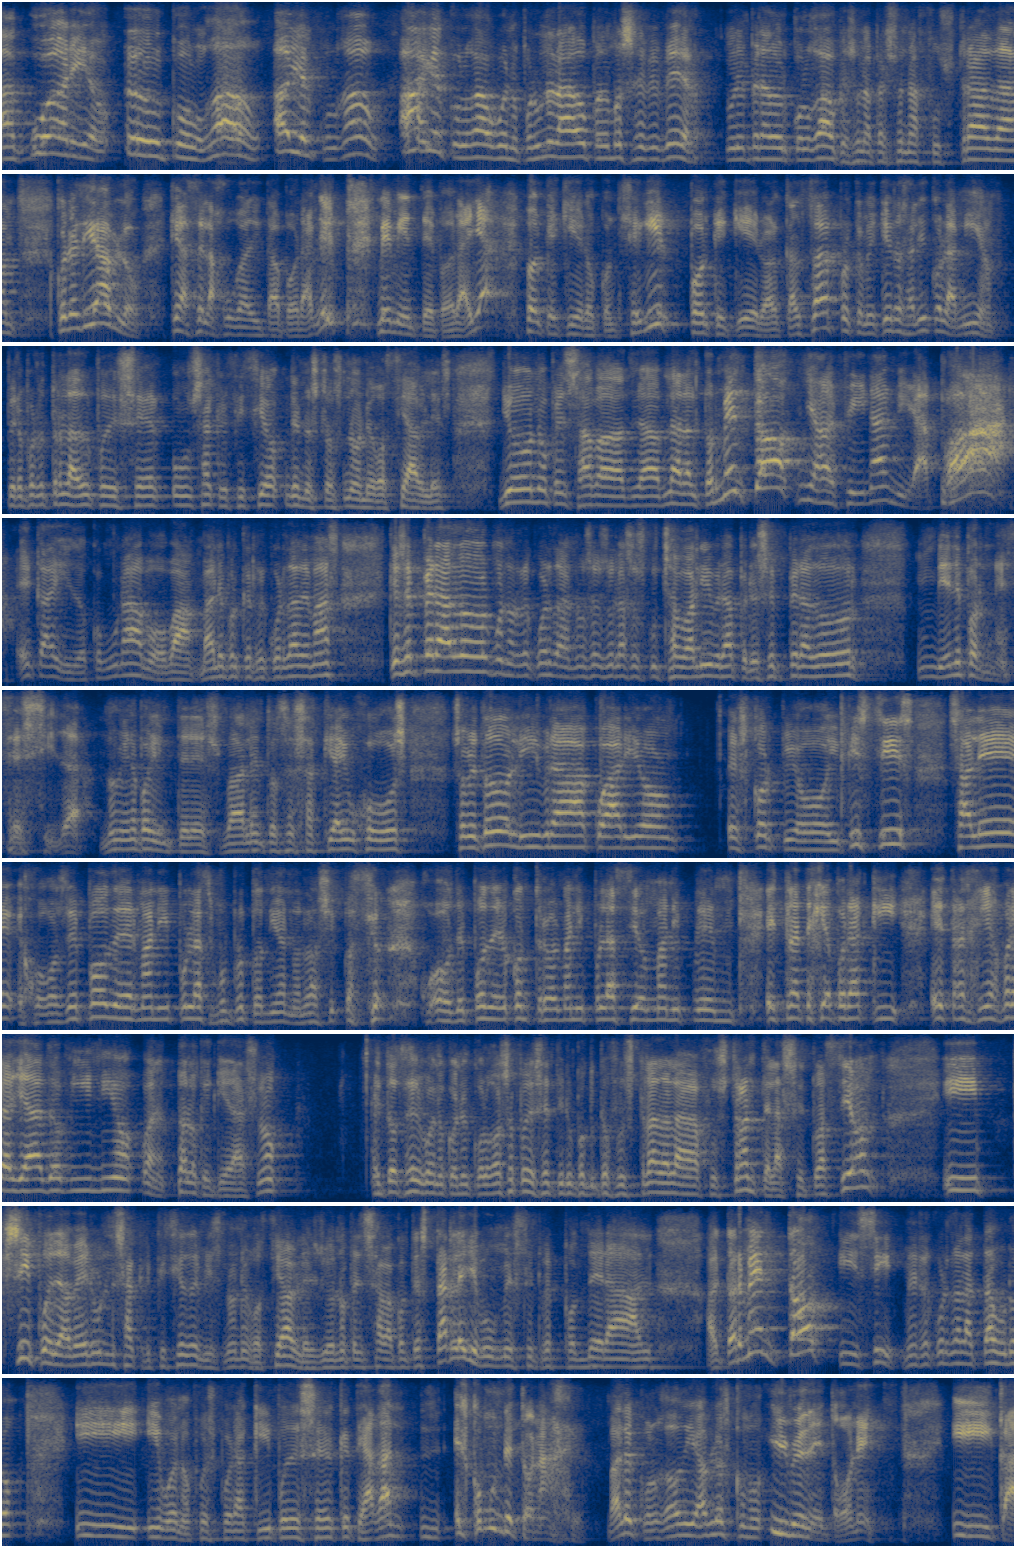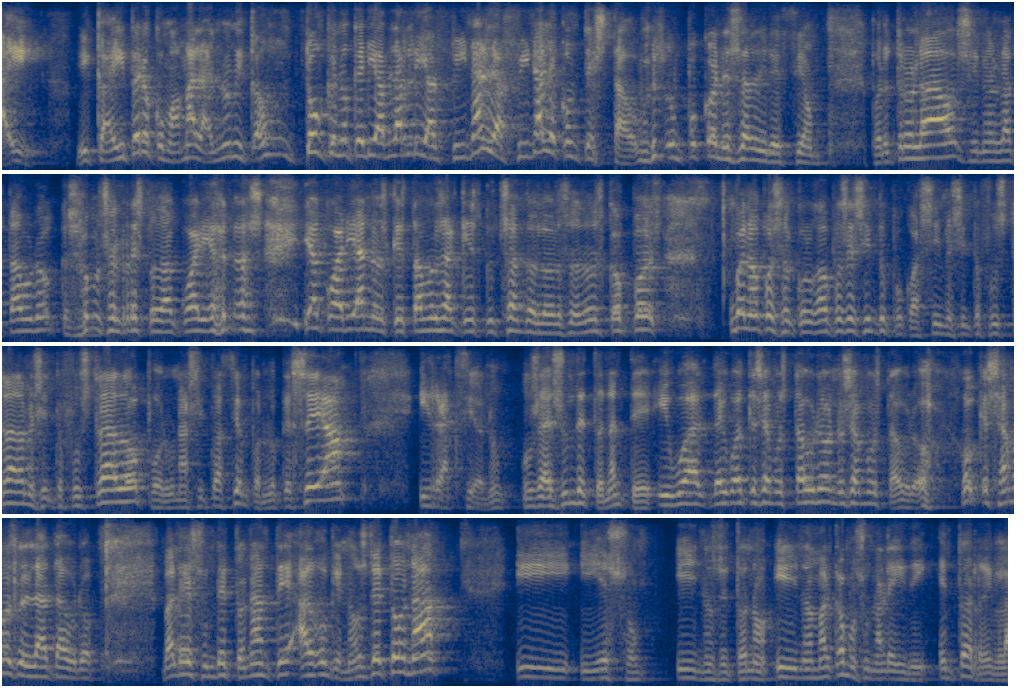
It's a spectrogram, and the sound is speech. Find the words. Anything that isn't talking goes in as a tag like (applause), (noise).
Acuario, el colgado, ay el colgado, ay el colgado. Bueno, por un lado podemos ver un emperador colgado que es una persona frustrada con el diablo que hace la jugadita por aquí, me miente por allá, porque quiero conseguir, porque quiero alcanzar, porque me quiero salir con la mía. Pero por otro lado puede ser un sacrificio de nuestros no negociables. Yo no pensaba hablar al tormento y al final, mira, ¡pah! He caído como una boba, ¿vale? Porque recuerda además que ese emperador, bueno, recuerda, no sé si lo has escuchado a Libra, pero ese emperador viene por necesidad, no viene por interés, ¿vale? Entonces aquí hay juegos, sobre todo Libra, Acuario, Escorpio y Piscis, sale juegos de poder, manipulación, un plutoniano, la situación, (laughs) juegos de poder, control, manipulación, em, estrategia por aquí, estrategia por allá, dominio, bueno, todo lo que quieras, ¿no? Entonces, bueno, con el colgado se puede sentir un poquito frustrada, la, frustrante la situación y sí puede haber un sacrificio de mis no negociables. Yo no pensaba contestarle, llevo un mes sin responder al, al tormento y sí, me recuerda a la Tauro y, y, bueno, pues por aquí puede ser que te hagan... Es como un detonaje, ¿vale? Colgado diablo es como y me detoné y caí y caí pero como a mala, ¿no? Me un ton que no quería hablarle y al final, al final he contestado, (laughs) pues un poco en esa dirección. Por otro lado, si no es la Tauro, que somos el resto de acuarianos y acuarianos que estamos aquí escuchando los horóscopos, bueno, pues el colgado pues se siente un poco así, me siento frustrada, me siento frustrado por una situación, por lo que sea, y reacciono. O sea, es un detonante. Igual, da igual que seamos Tauro o no seamos Tauro, (laughs) o que seamos la Tauro, ¿vale? Es un detonante, algo que nos detona y, y eso, y nos detonó, y nos marcamos una lady, en toda regla.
